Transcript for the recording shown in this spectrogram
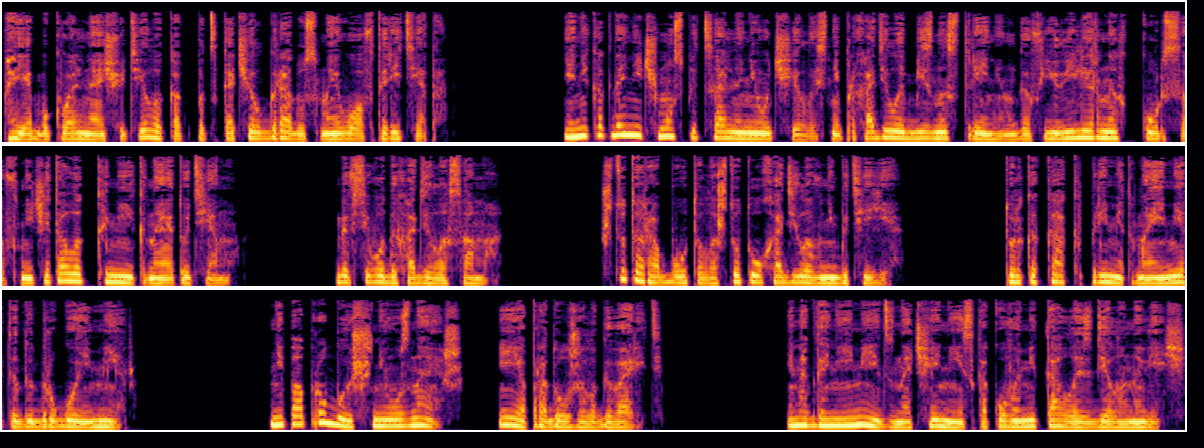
А я буквально ощутила, как подскочил градус моего авторитета. Я никогда ничему специально не училась, не проходила бизнес-тренингов, ювелирных курсов, не читала книг на эту тему. До всего доходила сама. Что-то работало, что-то уходило в небытие. Только как примет мои методы другой мир? Не попробуешь — не узнаешь, и я продолжила говорить. Иногда не имеет значения, из какого металла сделана вещь.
